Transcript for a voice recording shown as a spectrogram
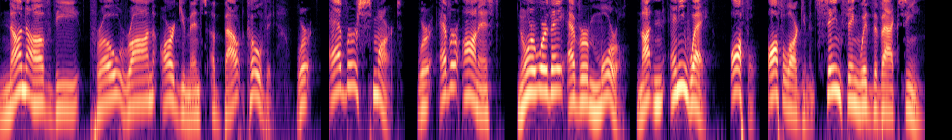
None of the pro Ron arguments about COVID were ever smart, were ever honest, nor were they ever moral, not in any way. Awful, awful arguments. Same thing with the vaccine.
